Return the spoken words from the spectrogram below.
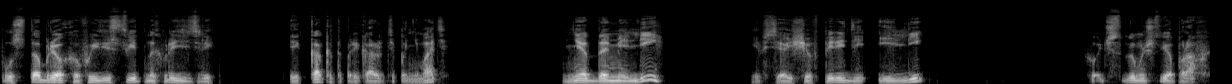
пустобрехов и действительных вредителей. И как это прикажете понимать? Не домели и все еще впереди, или... Хочется думать, что я прав.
